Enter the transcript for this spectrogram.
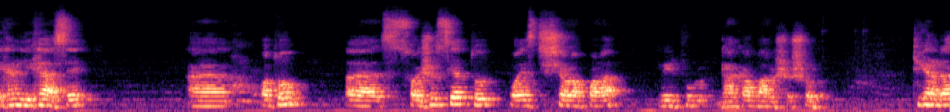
এখানে লেখা আছে অত ছয়শো ছিয়াত্তর ওয়েস্ট শেওড়াপাড়া মিরপুর, ঢাকা, বারোশো ষোলো। ঠিকানাটা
